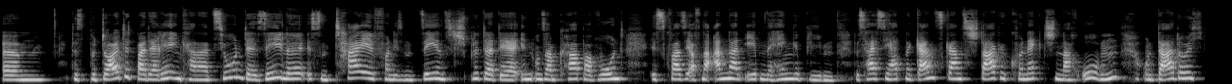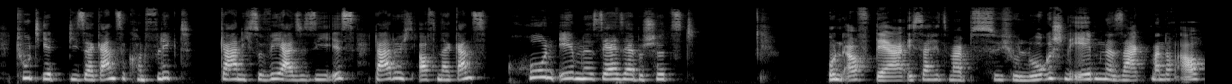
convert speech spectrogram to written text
Ähm, das bedeutet, bei der Reinkarnation der Seele ist ein Teil von diesem Seelensplitter, der in unserem Körper wohnt, ist quasi auf einer anderen Ebene hängen geblieben. Das heißt, sie hat eine ganz, ganz starke Connection nach oben und dadurch tut ihr dieser ganze Konflikt gar nicht so weh. Also sie ist dadurch auf einer ganz hohen Ebene sehr, sehr beschützt. Und auf der, ich sage jetzt mal, psychologischen Ebene sagt man doch auch,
